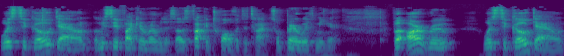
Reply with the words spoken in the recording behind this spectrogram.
was to go down. Let me see if I can remember this. I was fucking 12 at the time, so bear with me here. But our route was to go down,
